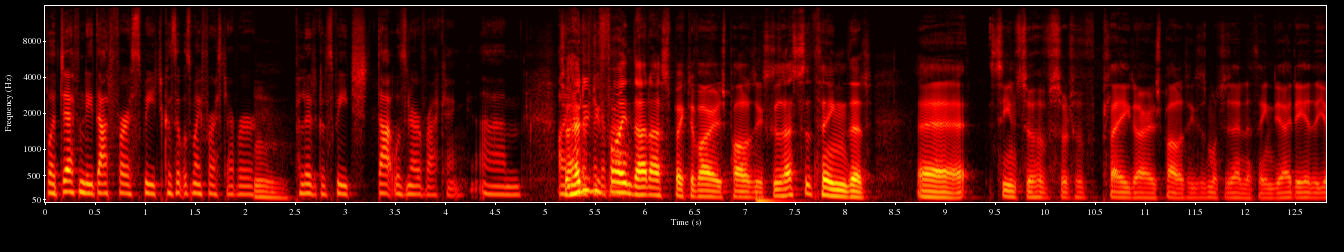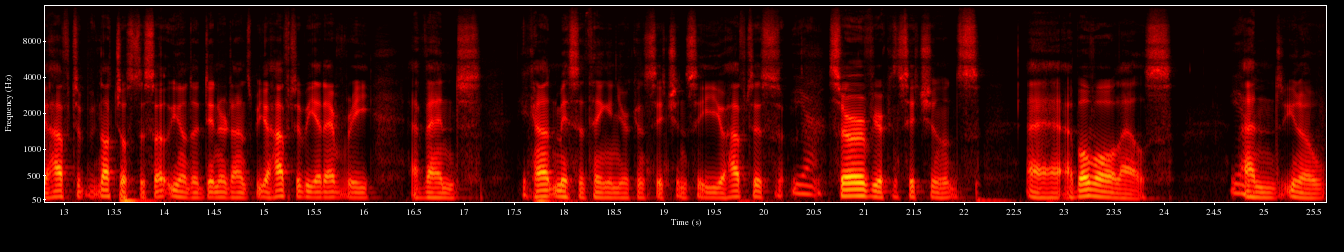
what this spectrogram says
but definitely that first speech because it was my first ever political speech. That was nerve wracking. Um. So how did you find that. aspect of Irish politics? Because that's the thing that uh, seems to have sort of plagued Irish politics as much as anything. The idea that you have to not just the so, you know the dinner dance, but you have to be at every event. You can't miss a thing in your constituency. You have to s- Yeah. serve your constituents uh, above all else. Yeah. And you know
